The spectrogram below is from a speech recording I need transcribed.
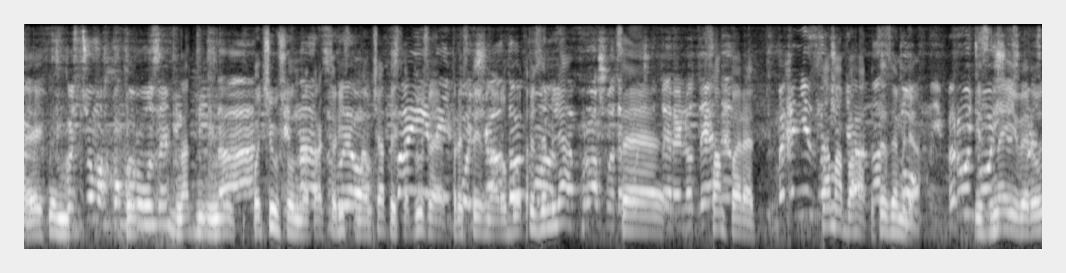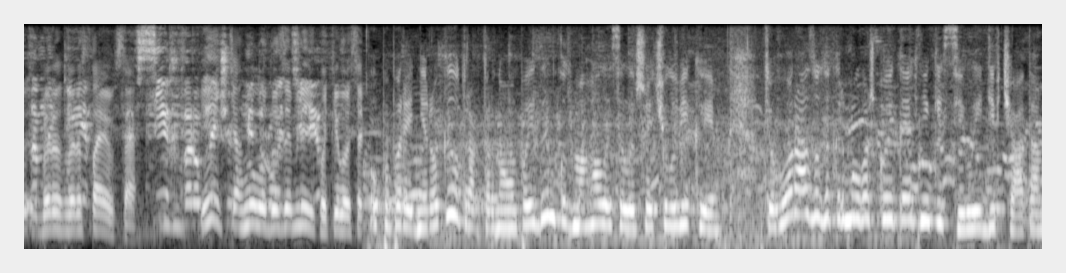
Е, В костюмах кукурузи. На- ну, почув, що на тракториста навчатися дуже престижна робота. Земля це сам перед. Сама багата це земля. І з неї виростає все. І тягнуло до землі, і хотілося. У попередні роки у тракторному поєдинку змагалися лише чоловіки. Цього разу за кермо важкої техніки сіли й дівчата.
